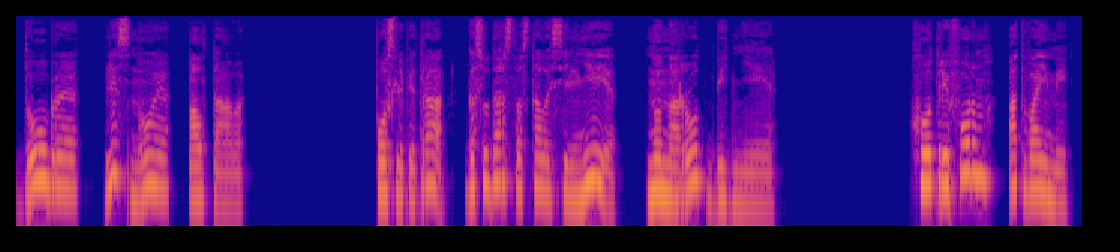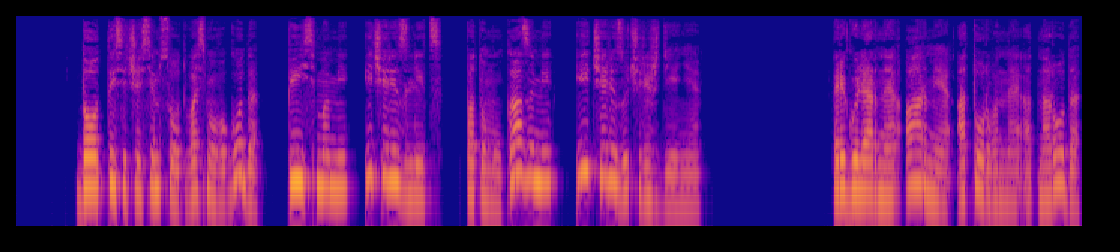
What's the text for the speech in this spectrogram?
доброе, лесное, Полтава. После Петра государство стало сильнее, но народ беднее. Ход реформ от войны. До 1708 года письмами и через лиц, потом указами и через учреждения. Регулярная армия, оторванная от народа,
